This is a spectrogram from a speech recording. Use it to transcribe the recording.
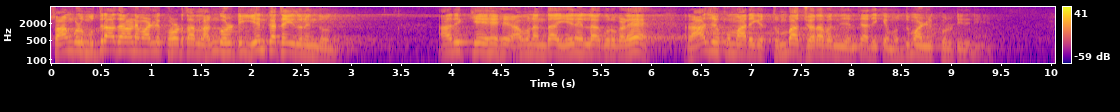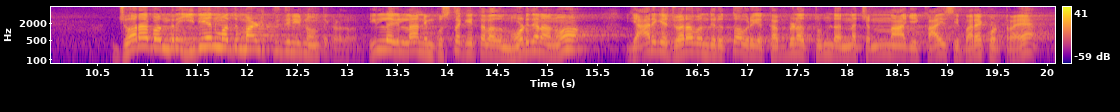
ಸ್ವಾಮಿಗಳು ಮುದ್ರಾಧಾರಣೆ ಮಾಡ್ಲಿಕ್ಕೆ ಹೊರಡ್ತಾರಲ್ಲ, ಹಂಗೆ ಹೊರಟಿ, ಏನು ಕಥೆ ಇದು ನಿಂದು? ಅದಕ್ಕೆ ಅವನಂದ, ಏನಿಲ್ಲ ಗುರುಗಳೇ, ರಾಜಕುಮಾರಿಗೆ ತುಂಬ ಜ್ವರ ಬಂದಿದೆ ಅಂತ ಅದಕ್ಕೆ ಮದ್ದು ಮಾಡ್ಲಿಕ್ಕೆ ಹೊರಟಿದ್ದೀನಿ. ಜ್ವರ ಬಂದರೆ ಇದೇನು ಮದ್ದು ಮಾಡ್ತಿದ್ದೀನಿ ನೀನು? ಅಂತ ಕೇಳಿದ್ರು. ಇಲ್ಲ ಇಲ್ಲ ನಿಮ್ಮ ಪುಸ್ತಕ ಇತ್ತಲ್ಲ ಅದನ್ನು ನೋಡಿದೆ ನಾನು. ಯಾರಿಗೆ ಜ್ವರ ಬಂದಿರುತ್ತೋ ಅವರಿಗೆ ಕಬ್ಬಿಣ ತುಂಡನ್ನು ಚೆನ್ನಾಗಿ ಕಾಯಿಸಿ ಬರೆ ಕೊಟ್ಟರೆ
